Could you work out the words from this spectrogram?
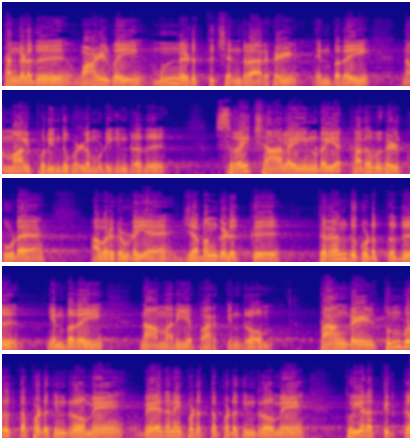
தங்களது வாழ்வை முன்னெடுத்து சென்றார்கள் என்பதை நம்மால் புரிந்து கொள்ள முடிகின்றது. சிறைச்சாலையினுடைய கதவுகள் கூட அவர்களுடைய ஜபங்களுக்கு திறந்து கொடுத்தது என்பதை நாம் அறிய பார்க்கின்றோம். தாங்கள் துன்புறுத்தப்படுகின்றோமே வேதனைப்படுத்தப்படுகின்றோமே துயரத்திற்கு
